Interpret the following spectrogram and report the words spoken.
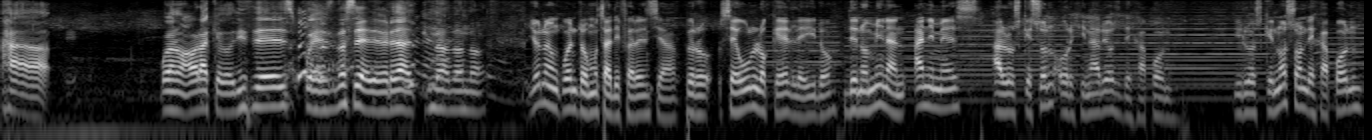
Ah, bueno, ahora que lo dices, pues no sé, de verdad, no, no, no. Yo no encuentro mucha diferencia, pero según lo que he leído, denominan animes a los que son originarios de Japón. Y los que no son de Japón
